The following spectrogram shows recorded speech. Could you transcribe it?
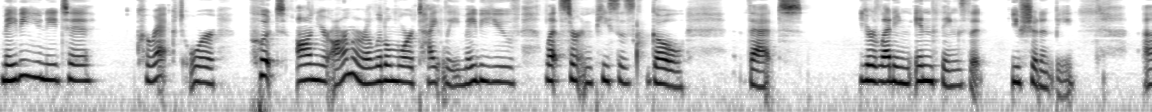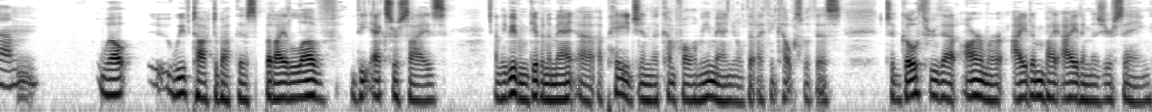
maybe you need to correct or put on your armor a little more tightly. Maybe you've let certain pieces go that you're letting in things that you shouldn't be. Um, well, we've talked about this, but I love the exercise, and they've even given a, man, a page in the Come Follow Me manual that I think helps with this to go through that armor item by item, as you're saying,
